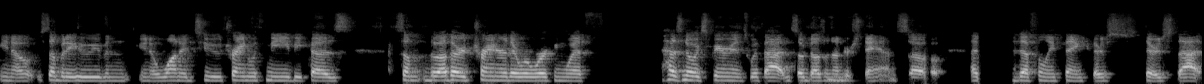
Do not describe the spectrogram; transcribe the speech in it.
you know somebody who even you know wanted to train with me because some the other trainer they were working with has no experience with that and so doesn't mm-hmm. understand so i definitely think there's there's that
